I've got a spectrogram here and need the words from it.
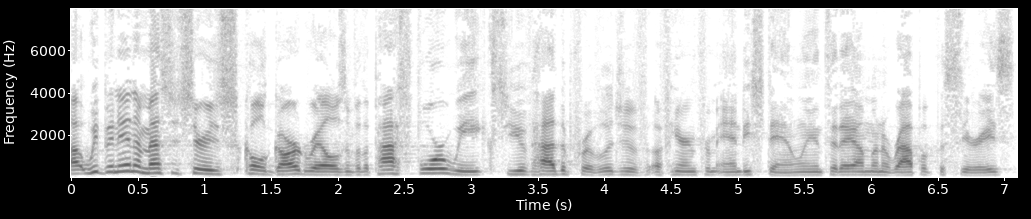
Uh, we've been in a message series called Guardrails, and for the past four weeks, you've had the privilege of, of hearing from Andy Stanley, and today I'm going to wrap up the series.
